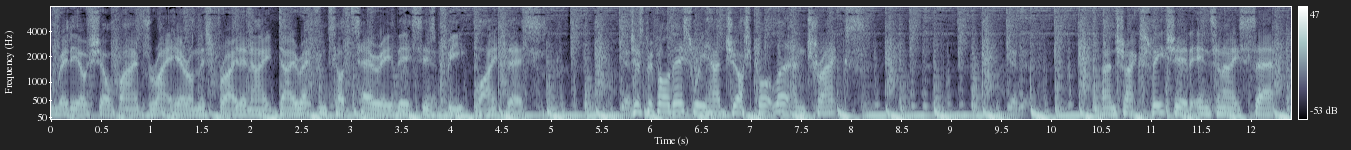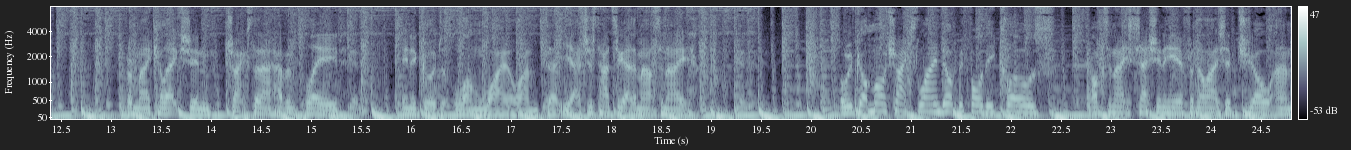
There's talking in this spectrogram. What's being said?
radio show vibes right here on this Friday night. Direct from Todd Terry, this is Beat Like This. Just before this, we had Josh Butler and Tracks. And tracks featured in tonight's set from my collection. Tracks that I haven't played in a good long while. And uh, yeah, just had to get them out tonight. But we've got more tracks lined up before the close of tonight's session here from the likes of Johan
